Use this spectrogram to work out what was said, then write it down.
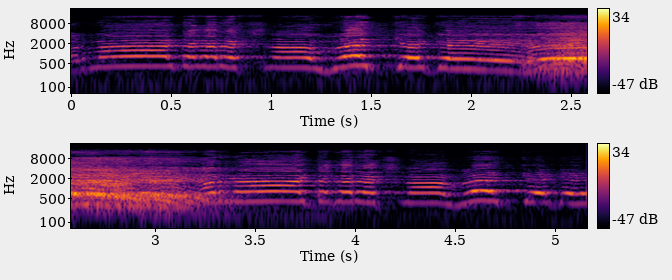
ಕರ್ನಾಟಕ ರಕ್ಷಣಾ ವೇದಿಕೆಗೆ ಕರ್ನಾಟಕ ರಕ್ಷಣಾ ವೇದಿಕೆಗೆ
